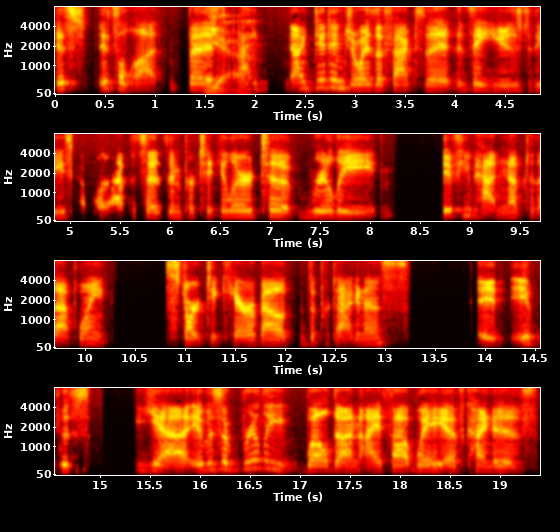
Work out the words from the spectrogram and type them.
it's it's a lot but Yeah. i i did enjoy the fact that they used these couple of episodes in particular to really if you hadn't up to that point start to care about the protagonists. It it was yeah it was a really well done i thought way of kind of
